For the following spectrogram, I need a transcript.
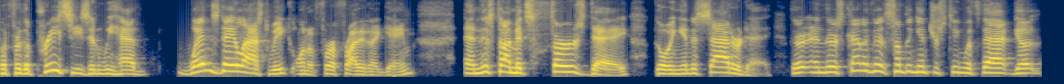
But for the preseason, we had Wednesday last week on a for a Friday night game, and this time it's Thursday going into Saturday. There and there's kind of something interesting with that go,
